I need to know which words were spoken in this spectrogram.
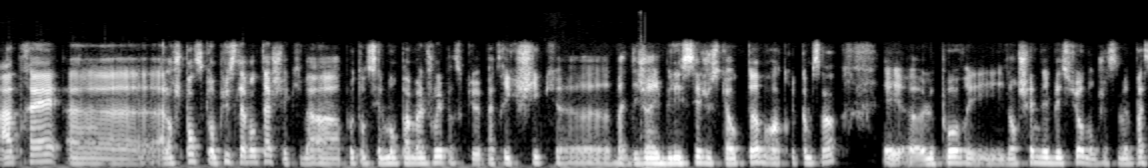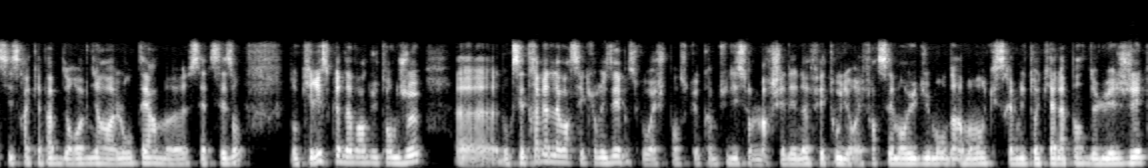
Après, alors je pense qu'en plus, l'avantage, c'est qu'il va potentiellement pas mal jouer parce que Patrick Schick bah, déjà est blessé jusqu'à octobre, un truc comme ça. Et euh, le pauvre, il, enchaîne les blessures, donc je ne sais même pas s'il sera capable de revenir à long terme euh, cette saison. Donc il risque d'avoir du temps de jeu. Euh, donc c'est très bien de l'avoir sécurisé parce que ouais, je pense que comme tu dis sur le marché des neufs et tout, il y aurait forcément eu du monde à un moment qui serait venu toquer à la porte de l'USG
